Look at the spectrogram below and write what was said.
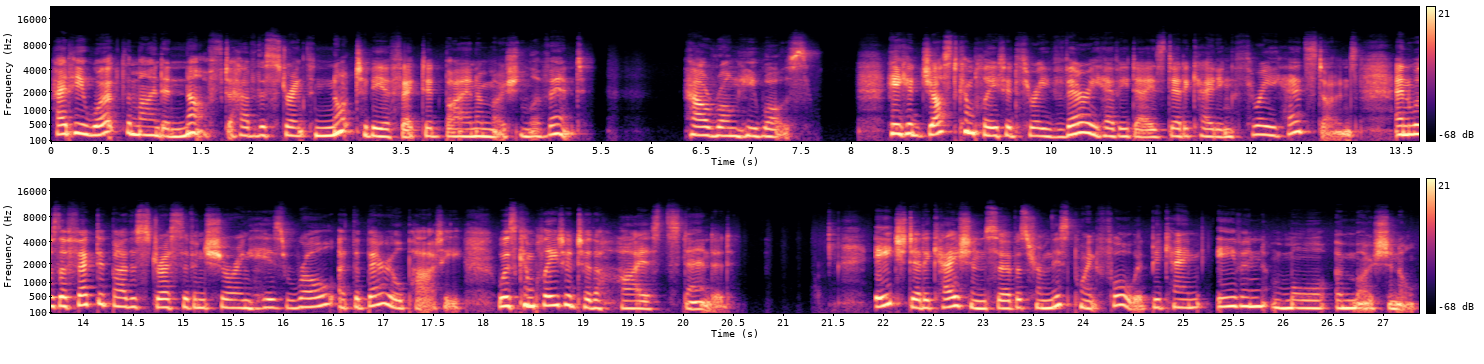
Had he worked the mind enough to have the strength not to be affected by an emotional event? How wrong he was. He had just completed three very heavy days dedicating three headstones and was affected by the stress of ensuring his role at the burial party was completed to the highest standard. Each dedication service from this point forward became even more emotional.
